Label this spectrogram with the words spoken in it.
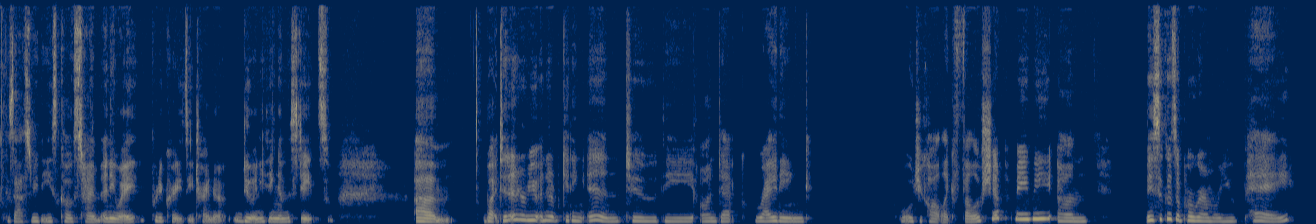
because it has to be the East Coast time anyway. Pretty crazy trying to do anything in the states. Um, but did interview, ended up getting in to the on deck writing. What would you call it? Like fellowship, maybe. Um, basically, it's a program where you pay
